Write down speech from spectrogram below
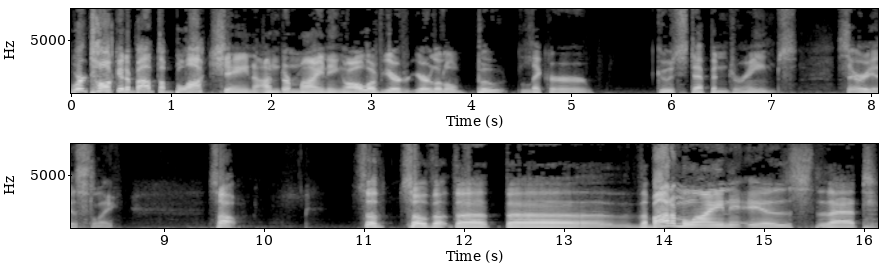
We're talking about the blockchain undermining all of your, your little boot liquor goose stepping dreams. Seriously. So, so, so the, the, the, the bottom line is that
